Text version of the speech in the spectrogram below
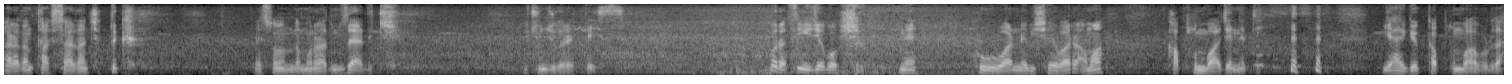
aradan taşlardan çıktık. Ve sonunda muradımıza erdik. Üçüncü göletteyiz. Burası iyice boş. Ne kuğu var ne bir şey var ama kaplumbağa cenneti. Yer gök kaplumbağa burada.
